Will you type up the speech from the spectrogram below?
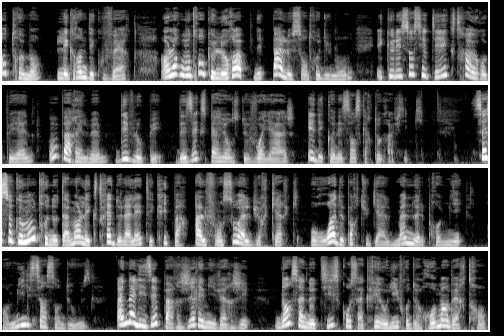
autrement les grandes découvertes en leur montrant que l'Europe n'est pas le centre du monde et que les sociétés extra-européennes ont par elles-mêmes développé des expériences de voyage et des connaissances cartographiques. C'est ce que montre notamment l'extrait de la lettre écrite par Alfonso Albuquerque au roi de Portugal Manuel Ier en 1512, analysé par Jérémy Verger dans sa notice consacrée au livre de Romain Bertrand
